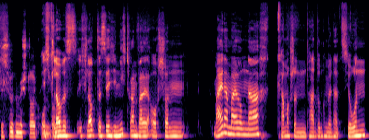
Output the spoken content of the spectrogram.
Das würde mich stark wundern. Ich glaube ich glaube tatsächlich nicht dran, weil auch schon meiner Meinung nach kam auch schon ein paar Dokumentationen,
